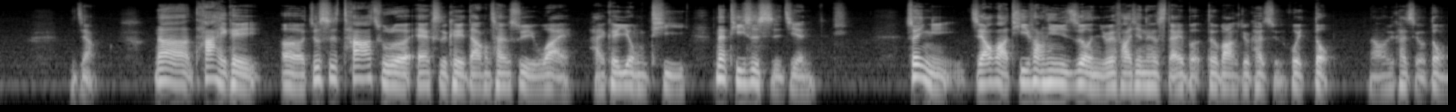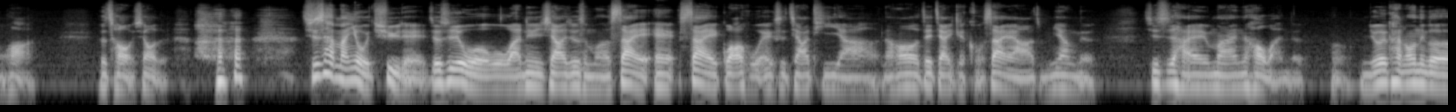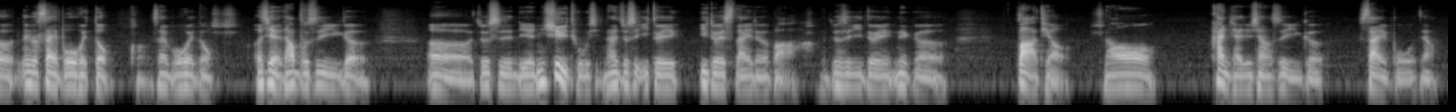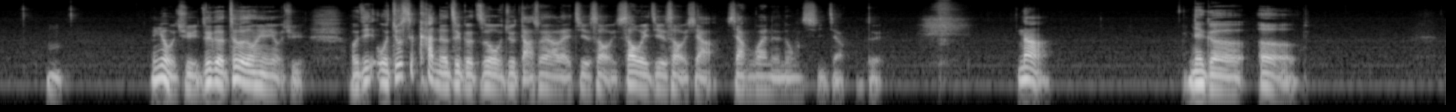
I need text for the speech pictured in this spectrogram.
这样。那它还可以，呃，就是它除了 x 可以当参数以外，还可以用 t，那 t 是时间，所以你只要把 t 放进去之后，你就会发现那个 slider bar 就开始会动。然后就开始有动画，就超好笑的。其实还蛮有趣的，就是我我玩了一下，就什么赛 x 赛刮胡 x 加 t 啊，然后再加一个口赛啊，怎么样的？其实还蛮好玩的。嗯，你就会看到那个那个赛波会动，赛波会动，而且它不是一个呃，就是连续图形，它就是一堆一堆 slider 吧，就是一堆那个霸条，然后看起来就像是一个赛波这样。嗯，很有趣，这个这个东西很有趣。我就我就是看了这个之后，我就打算要来介绍，稍微介绍一下相关的东西，这样对。那那个呃，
